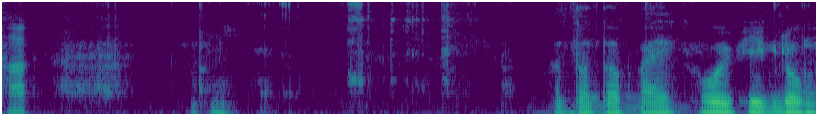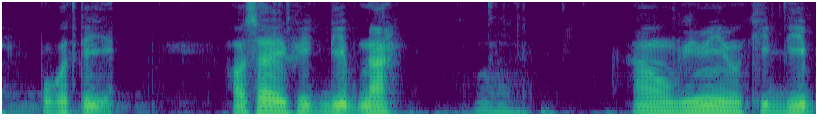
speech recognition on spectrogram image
พักขั้นตอนต่อไปโรยพริกลงปกติเขาใส่พริกดิบนะเฮาวิมีมาคิดดิบ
